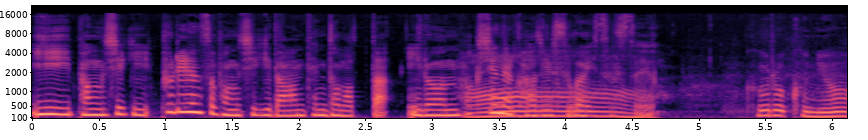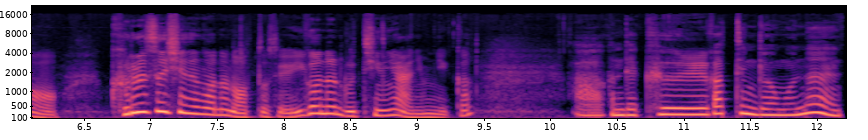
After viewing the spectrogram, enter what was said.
이 방식이 프리랜서 방식이 나한텐 더 맞다 이런 확신을 아. 가질 수가 있었어요. 그렇군요. 글을 쓰시는 거는 어떠세요? 이거는 루틴이 아닙니까? 아 근데 글 같은 경우는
